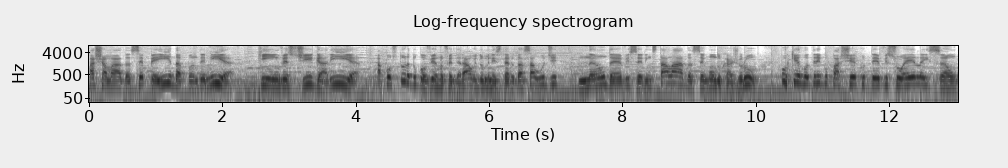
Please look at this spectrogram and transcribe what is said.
A chamada CPI da pandemia que investigaria a postura do governo federal e do Ministério da Saúde não deve ser instalada, segundo Cajuru, porque Rodrigo Pacheco teve sua eleição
